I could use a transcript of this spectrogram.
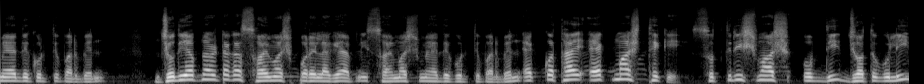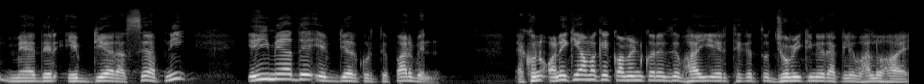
মেয়াদে করতে পারবেন। যদি আপনার টাকা ছয় মাস পরে লাগে, আপনি ছয় মাস মেয়াদে করতে পারবেন। এক কথায়, এক মাস থেকে ছত্রিশ মাস অবধি যতগুলি মেয়াদের এফডিআর আছে, আপনি এই মেয়াদে এফডিআর করতে পারবেন। এখন অনেকে আমাকে কমেন্ট করে যে, ভাই, এর থেকে তো জমি কিনে রাখলে ভালো হয়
